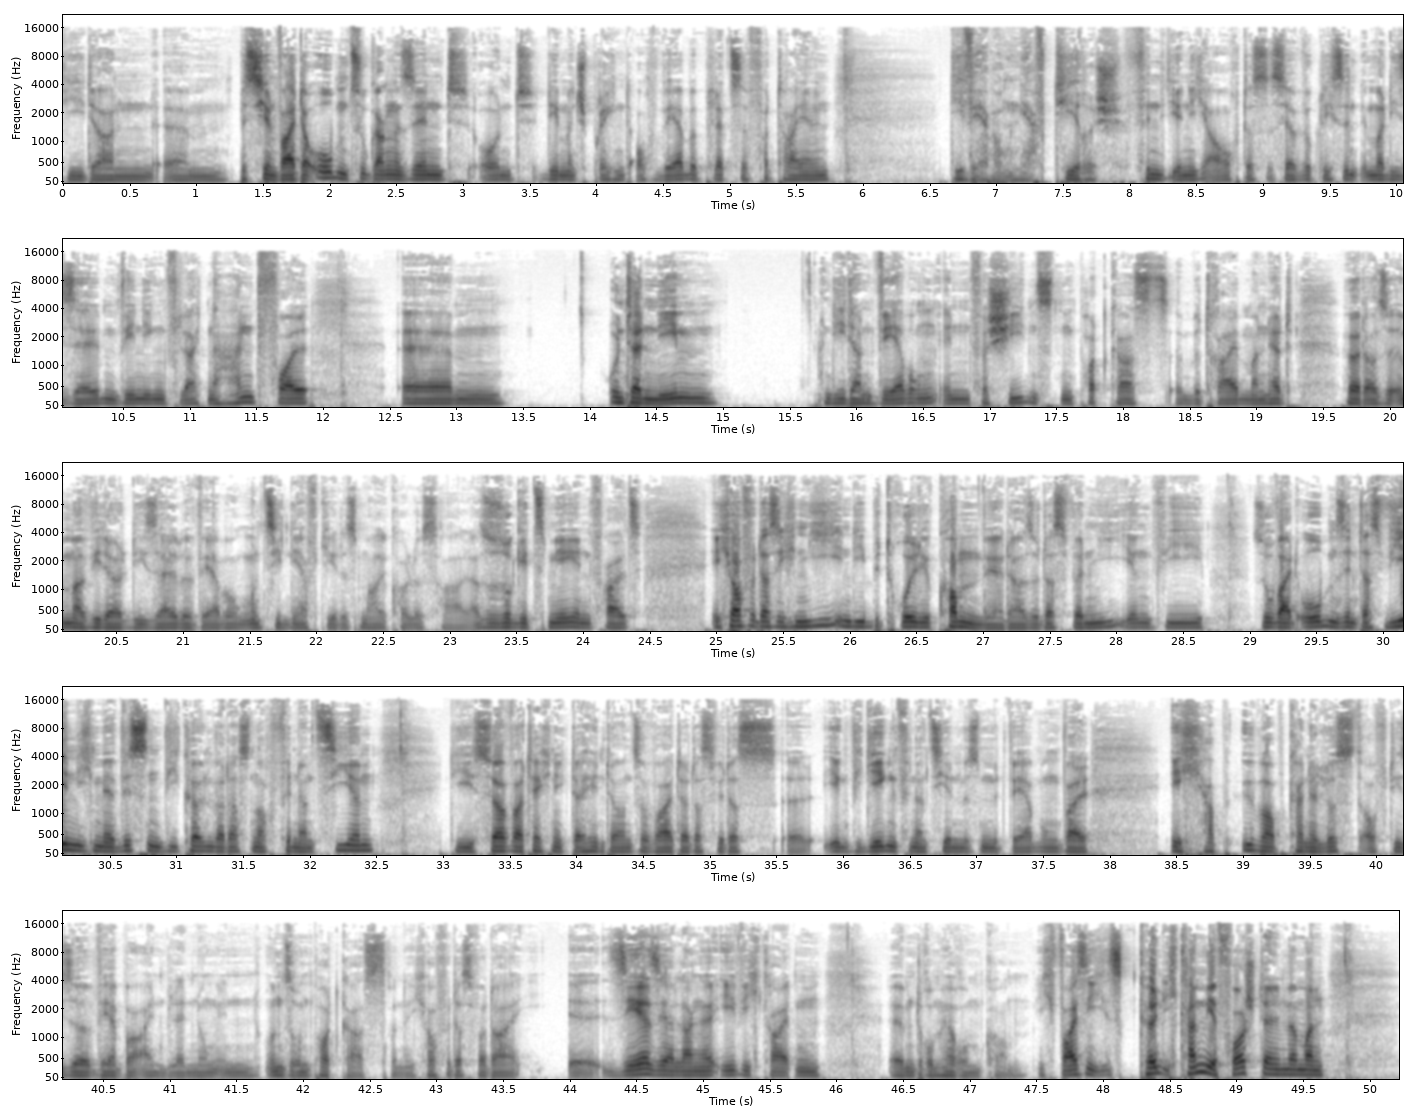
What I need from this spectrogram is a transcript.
die dann ähm, bisschen weiter oben zugange sind und dementsprechend auch Werbeplätze verteilen. Die Werbung nervt tierisch. Findet ihr nicht auch? Das ist ja wirklich, sind immer dieselben wenigen, vielleicht eine Handvoll ähm, Unternehmen, die dann Werbung in verschiedensten Podcasts äh, betreiben. Man hört, hört also immer wieder dieselbe Werbung und sie nervt jedes Mal kolossal. Also so geht's mir jedenfalls. Ich hoffe, dass ich nie in die Betrouille kommen werde. Also dass wir nie irgendwie so weit oben sind, dass wir nicht mehr wissen, wie können wir das noch finanzieren. Die Servertechnik dahinter und so weiter, dass wir das äh, irgendwie gegenfinanzieren müssen mit Werbung, weil ich habe überhaupt keine Lust auf diese Werbeeinblendung in unseren Podcasts drin. Ich hoffe, dass wir da sehr, sehr lange Ewigkeiten ähm, drumherum kommen. Ich weiß nicht, es könnt, ich kann mir vorstellen, wenn man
